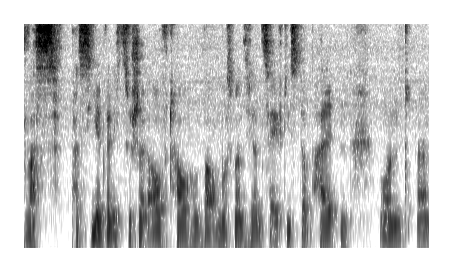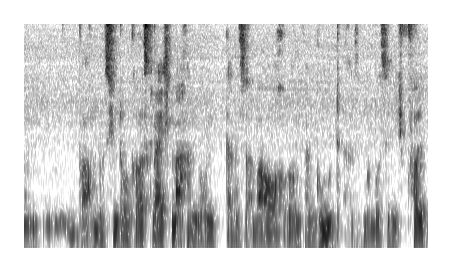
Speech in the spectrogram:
was passiert, wenn ich zu schnell auftauche, warum muss man sich an Safety Stop halten und ähm, warum muss ich einen Druckausgleich machen und dann ist aber auch irgendwann gut. Also man muss sich nicht voll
